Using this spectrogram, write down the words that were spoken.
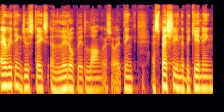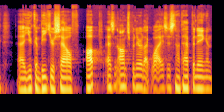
everything just takes a little bit longer. So i think especially in the beginning uh, you can beat yourself up as an entrepreneur like why is this not happening? And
